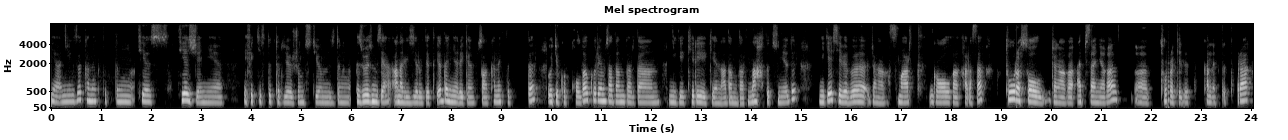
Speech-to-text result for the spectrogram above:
Иә негізі коннектедтің тез тез және эффективті түрде жұмыс істеуіміздің біз өзіміз анализировать еттік иә данияр екеуміз мысалы коннектедті өте көп қолдау көреміз адамдардан неге керек екен адамдар нақты түсінеді. Неге себебі жаңағы смарт голға қарасақ тура сол жаңағы описанияға ә, тура келеді коннектед. Бірақ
